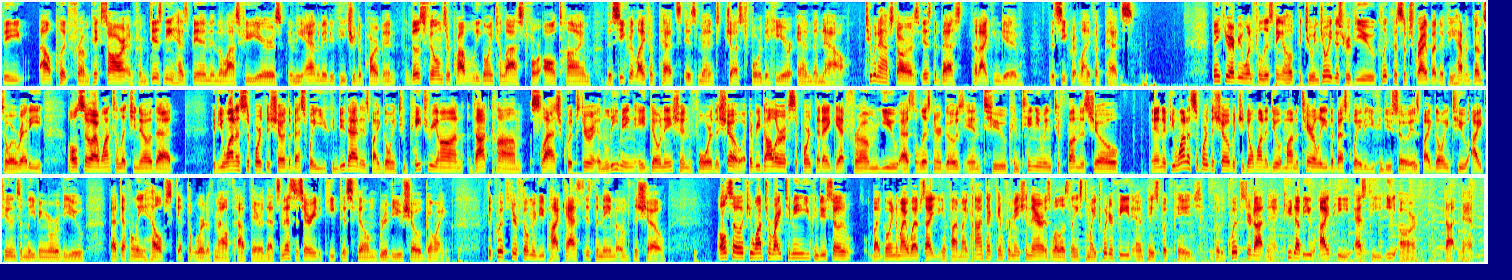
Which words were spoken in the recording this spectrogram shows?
the output from Pixar and from Disney has been in the last few years in the animated feature department. Those films are probably going to last for all time. The Secret Life of Pets is meant just for the here and the now. Two and a half stars is the best that I can give The Secret Life of Pets. Thank you everyone for listening. I hope that you enjoyed this review. Click the subscribe button if you haven't done so already. Also, I want to let you know that if you want to support the show, the best way you can do that is by going to patreon.com slash qwipster and leaving a donation for the show. Every dollar of support that I get from you as the listener goes into continuing to fund this show. And if you want to support the show, but you don't want to do it monetarily, the best way that you can do so is by going to iTunes and leaving a review. That definitely helps get the word of mouth out there that's necessary to keep this film review show going. The Qwipster Film Review Podcast is the name of the show. Also, if you want to write to me, you can do so by going to my website. You can find my contact information there, as well as links to my Twitter feed and Facebook page. Go to qwipster.net, Q W I P S T E R.net.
